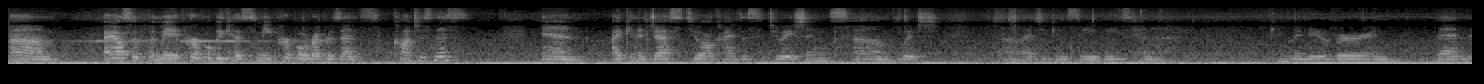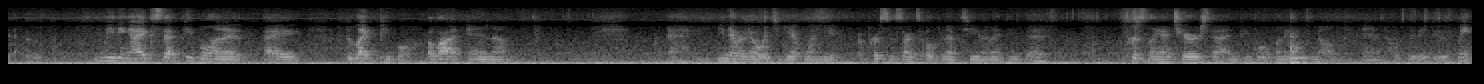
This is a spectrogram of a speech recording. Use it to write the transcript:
Um, I also put made it purple because to me purple represents consciousness, and I can adjust to all kinds of situations, um, which, uh, as you can see, these kind of can maneuver and bend. Meaning, I accept people and I, I like people a lot, and um, you never know what you get when you, a person starts to open up to you, and I think that personally I cherish that in people when I get to know them, and hopefully they do with me.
